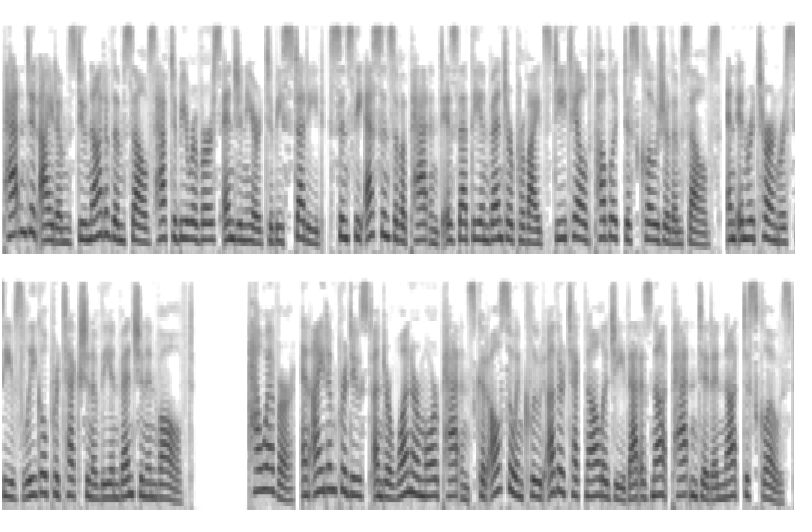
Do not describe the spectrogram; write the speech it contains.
Patented items do not of themselves have to be reverse engineered to be studied, since the essence of a patent is that the inventor provides detailed public disclosure themselves, and in return receives legal protection of the invention involved. However, an item produced under one or more patents could also include other technology that is not patented and not disclosed.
